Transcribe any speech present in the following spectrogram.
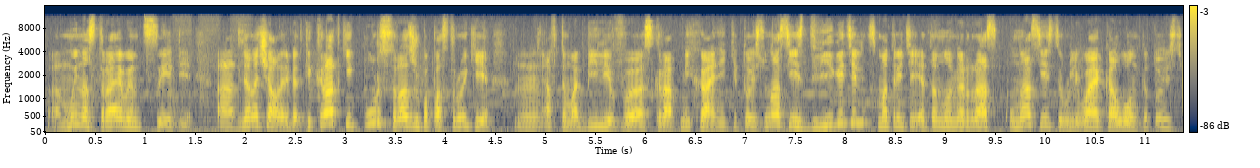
а, мы настраиваем цепи. А, для начала, ребятки, краткий курс сразу же по постройке автомобилей в скраб-механике. То есть у нас есть двигатель, смотрите, это номер раз. У нас есть рулевая колонка, то есть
